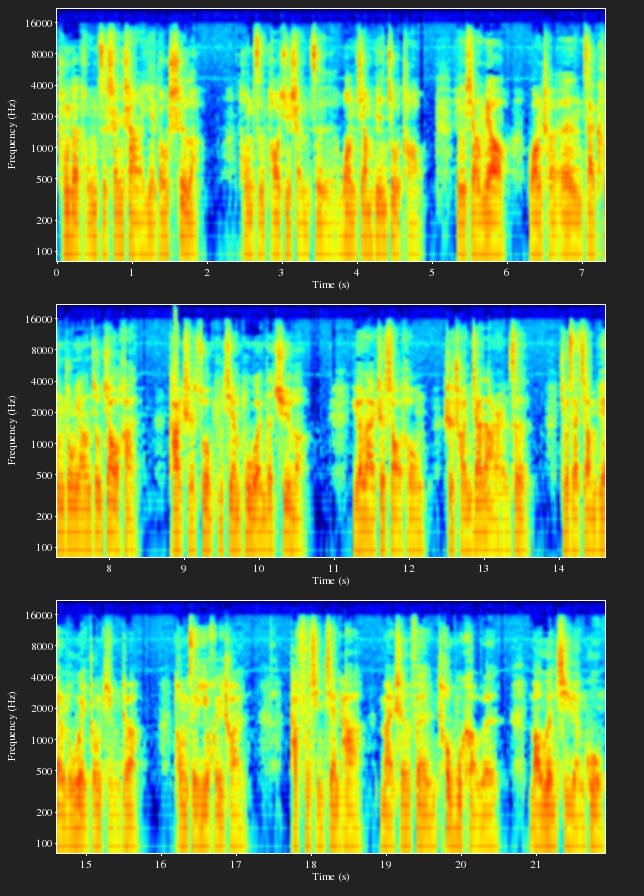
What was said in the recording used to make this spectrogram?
冲的童子身上也都是了。童子抛去绳子，往江边就逃。刘香庙、王承恩在坑中央就叫喊，他只做不见不闻的去了。原来这小童是船家的儿子，就在江边芦苇中停着。童子一回船，他父亲见他满身粪，臭不可闻，忙问其缘故。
